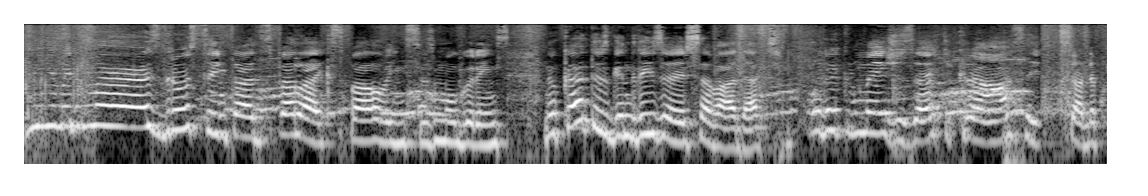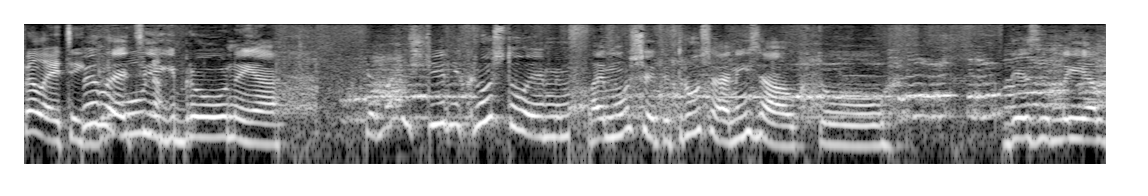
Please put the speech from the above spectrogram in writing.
viņam ir mazs drusciņš, tādas pelēkas spalviņas uz muguriņas. Nu, katrs gandrīz ir savādāks. Un tur ir meža zaķa krāsa. Tāda pelēcīga, Pelēcīgi brūni, jā. Ja man ir šķirņu krustojumi, lai mums šeit trūsēni izaugtu diezgan liela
